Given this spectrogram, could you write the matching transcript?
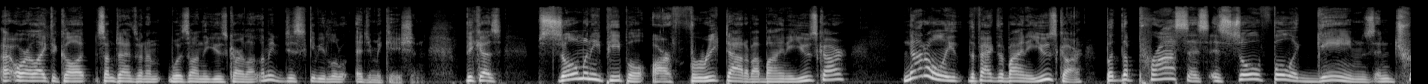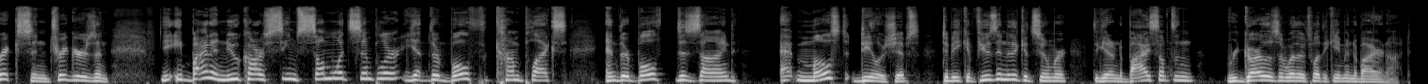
Uh, Or I like to call it sometimes when I was on the used car lot, let me just give you a little education. Because so many people are freaked out about buying a used car. Not only the fact they're buying a used car, but the process is so full of games and tricks and triggers. And buying a new car seems somewhat simpler, yet they're both complex and they're both designed at most dealerships to be confusing to the consumer to get them to buy something, regardless of whether it's what they came in to buy or not.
